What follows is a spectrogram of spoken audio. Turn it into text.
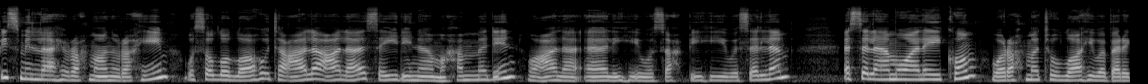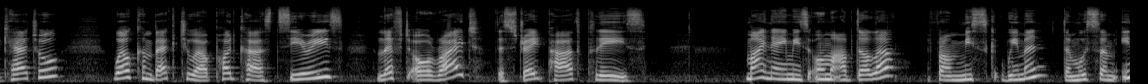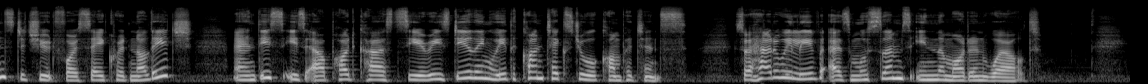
Bismillahirrahmanirrahim ve sallallahu teala ala seyyidina Muhammedin ve ala alihi wa sahbihi ve sellem. Assalamu alaikum wa rahmatullahi wa barakatuh. Welcome back to our podcast series, Left or Right, The Straight Path Please. My name is Oma Abdullah from Misk Women, the Muslim Institute for Sacred Knowledge, and this is our podcast series dealing with contextual competence. So, how do we live as Muslims in the modern world?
